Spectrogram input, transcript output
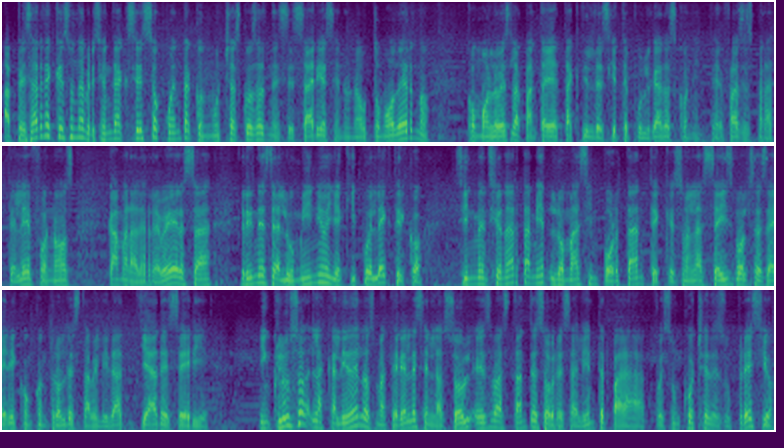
A pesar de que es una versión de acceso, cuenta con muchas cosas necesarias en un auto moderno, como lo es la pantalla táctil de 7 pulgadas con interfaces para teléfonos, cámara de reversa, rines de aluminio y equipo eléctrico, sin mencionar también lo más importante, que son las 6 bolsas de aire con control de estabilidad ya de serie. Incluso la calidad de los materiales en la Soul es bastante sobresaliente para pues un coche de su precio.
